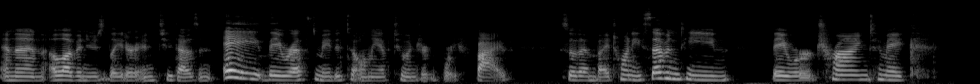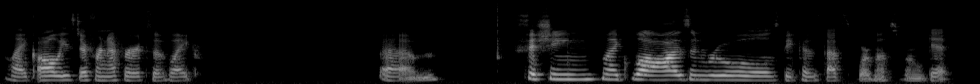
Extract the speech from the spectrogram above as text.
And then 11 years later, in 2008, they were estimated to only have 245. So then by 2017, they were trying to make like all these different efforts of like um, fishing like laws and rules because that's where most of them get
